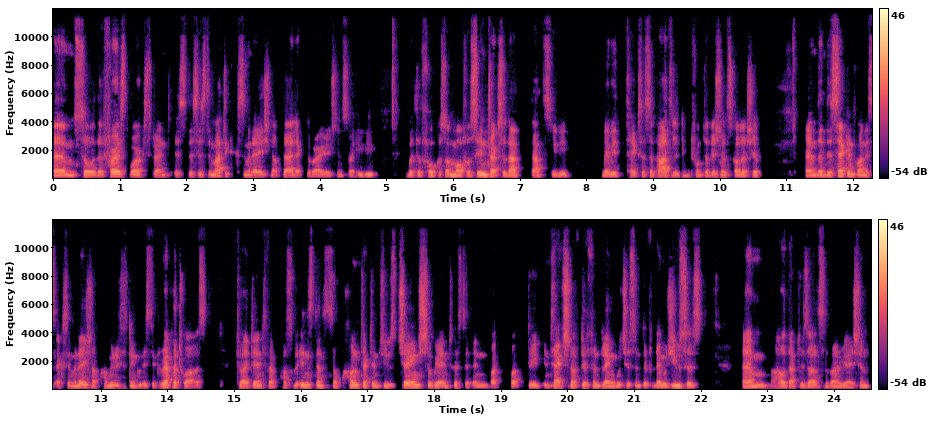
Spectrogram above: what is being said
Um, so, the first work strand is the systematic examination of dialectal variation in Swahili, with a focus on morphosyntax. So that that's really maybe it takes us apart a little bit from traditional scholarship. And then the second one is examination of communities' linguistic repertoires to identify possible instances of contact-induced change. So we are interested in what, what the interaction of different languages and different language uses, um, how that results in variation.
